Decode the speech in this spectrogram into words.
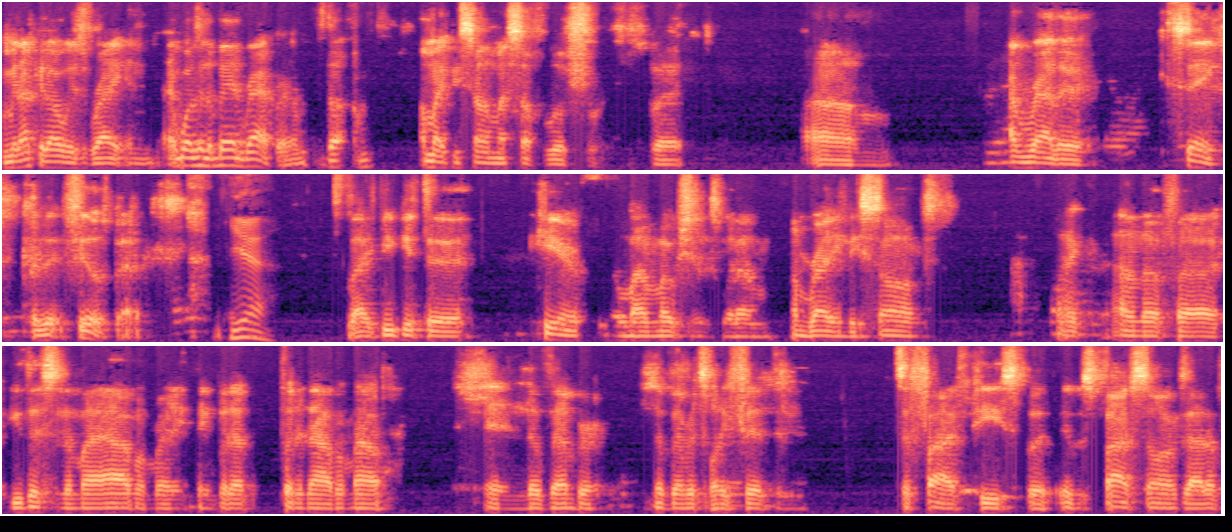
I mean I could always write, and I wasn't a bad rapper. I'm, I'm, i might be selling myself a little short, but um, I'd rather sing because it feels better. Yeah, it's like you get to hear feel my emotions when I'm I'm writing these songs. Like I don't know if uh, you listen to my album or anything, but I put an album out in November, November 25th, and it's a five piece, but it was five songs out of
